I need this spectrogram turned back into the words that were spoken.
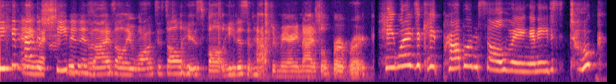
he can have Anyway, a sheet in his eyes all he wants. It's all his fault. He doesn't have to marry Nigel Berbrooke. He wanted to keep problem solving, and he just took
